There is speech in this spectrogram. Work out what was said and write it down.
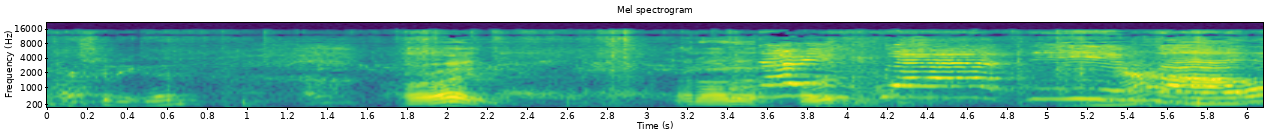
that should be good. All right. That ought to work. Now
